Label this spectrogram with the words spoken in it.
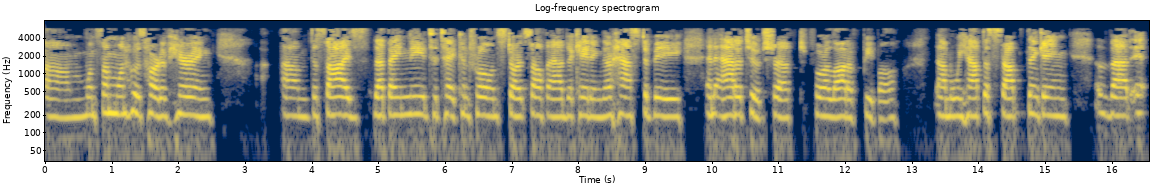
um, when someone who is hard of hearing um, decides that they need to take control and start self-advocating, there has to be an attitude shift for a lot of people. Um, we have to stop thinking that it,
